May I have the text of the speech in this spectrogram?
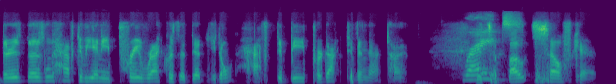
there doesn't have to be any prerequisite that you don't have to be productive in that time. Right. It's about self-care.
